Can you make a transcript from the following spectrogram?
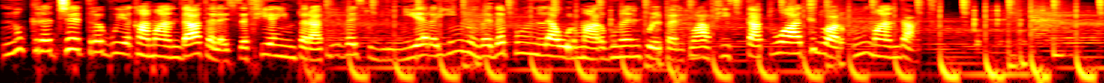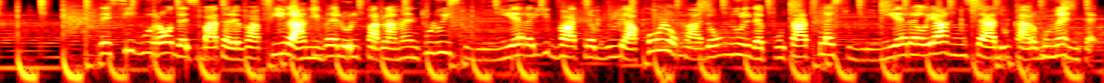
Nu cred ce trebuie ca mandatele să fie imperative sublinierei nu vede până la urmă argumentul pentru a fi statuat doar un mandat. Desigur o dezbatere va fi la nivelul Parlamentului sublinierei va trebui acolo ca domnul deputat le subliniere Oia nu se aducă argumente.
